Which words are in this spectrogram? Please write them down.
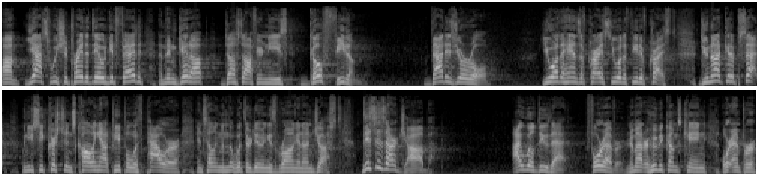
um, yes, we should pray that they would get fed and then get up, dust off your knees, go feed them. That is your role. You are the hands of Christ, you are the feet of Christ. Do not get upset when you see Christians calling out people with power and telling them that what they're doing is wrong and unjust. This is our job. I will do that forever, no matter who becomes king or emperor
